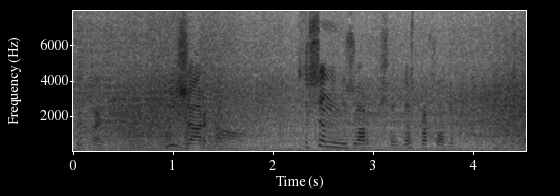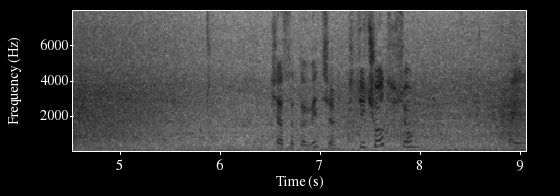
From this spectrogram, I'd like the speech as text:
какой кайф. Не жарко. Совершенно не жарко сейчас, даже прохладно. Сейчас это, видите, стечет все. Поедем.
